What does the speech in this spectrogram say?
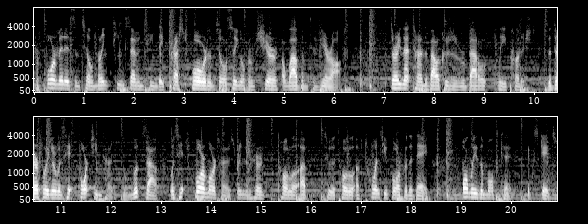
For four minutes until 1917, they pressed forward until a signal from Scheer allowed them to veer off. During that time, the battle cruisers were badly punished. The Derfflinger was hit 14 times. The Lutzow was hit four more times, bringing her total up to a total of 24 for the day. Only the Moltke escaped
